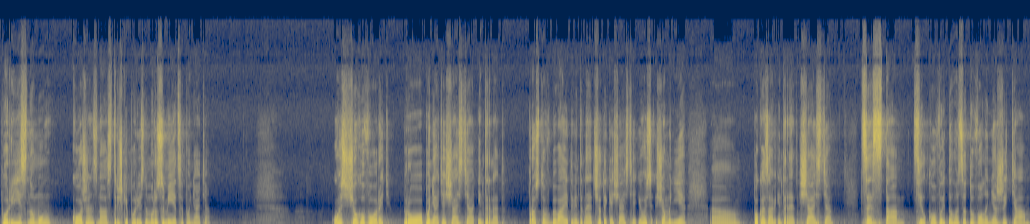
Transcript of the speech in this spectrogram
по-різному, кожен з нас трішки по-різному розуміє це поняття. Ось що говорить про поняття щастя інтернет. Просто вбиваєте в інтернет, що таке щастя, і ось що мені е, показав інтернет. Щастя це стан цілковитого задоволення життям,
